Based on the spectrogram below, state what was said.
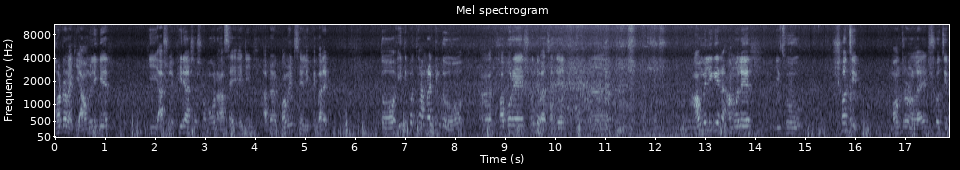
ঘটনা কি? আওয়ামী লীগের কি আসলে ফিরে আসার সম্ভাবনা আছে? এটি আপনারা কমেন্টসে লিখতে পারেন। তো ইতিমধ্যে আমরা কিন্তু খবরে শুনতে পাচ্ছি যে আওয়ামী লীগের আমলের কিছু সচিব, মন্ত্রণালয়ের সচিব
